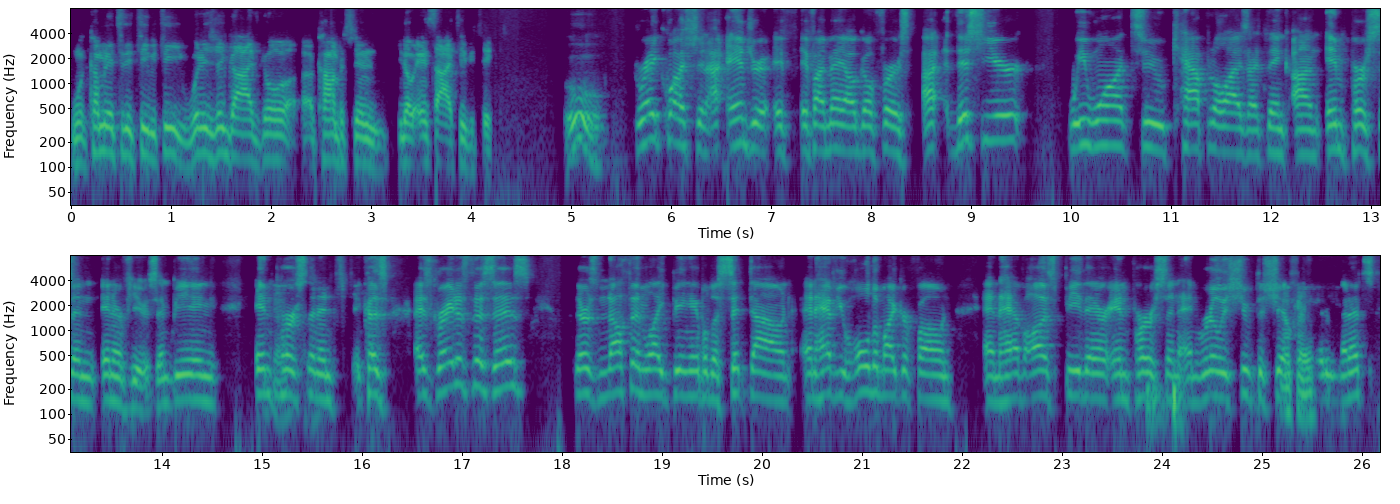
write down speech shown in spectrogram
when coming into the TBT, what is your guys' goal accomplishing, you know, inside TBT? Ooh, great question, I, Andrew. If if I may, I'll go first. I, this year, we want to capitalize, I think, on in-person interviews and being in okay. person, and because as great as this is, there's nothing like being able to sit down and have you hold a microphone and have us be there in person and really shoot the shit okay. for 30 minutes.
